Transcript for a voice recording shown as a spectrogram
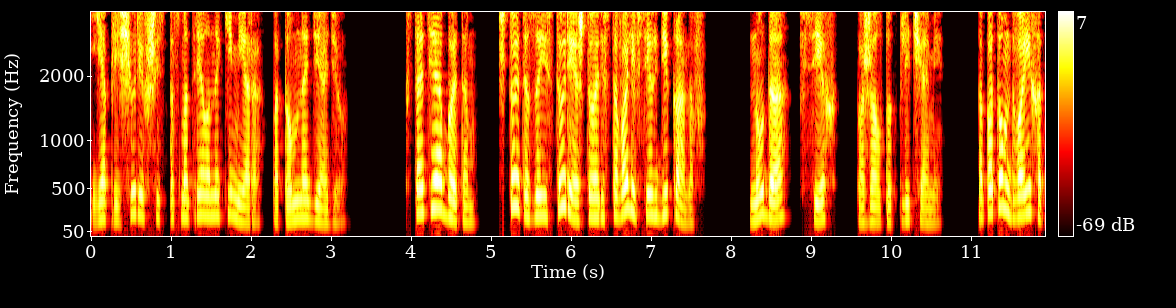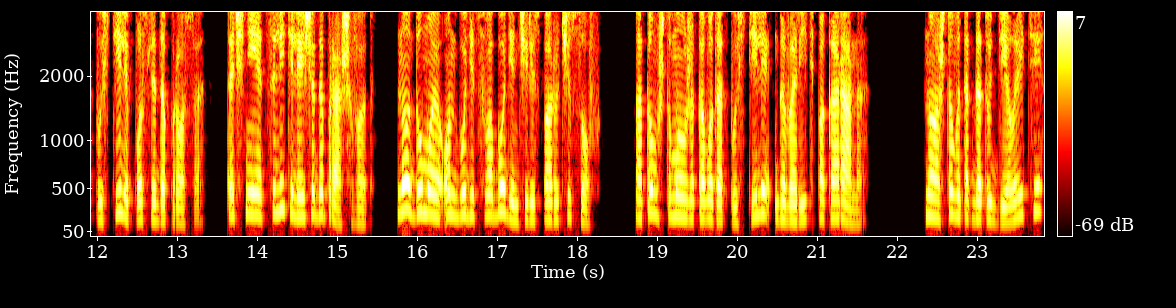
Я, прищурившись, посмотрела на Кимера, потом на дядю. Кстати, об этом. Что это за история, что арестовали всех деканов? Ну да, всех, пожал тот плечами. А потом двоих отпустили после допроса. Точнее, целителя еще допрашивают. Но, думаю, он будет свободен через пару часов. О том, что мы уже кого-то отпустили, говорить пока рано. Ну а что вы тогда тут делаете?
